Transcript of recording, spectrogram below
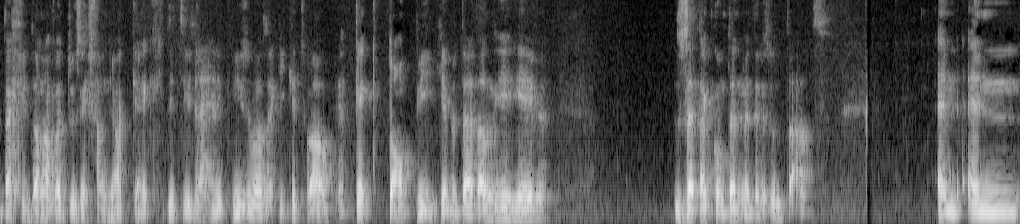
dat je dan af en toe zegt van, ja, kijk, dit is eigenlijk niet zoals ik het wou. Ja, kijk, tant pis, je hebt het uit handen gegeven. Zet dan content met het resultaat. En, en,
